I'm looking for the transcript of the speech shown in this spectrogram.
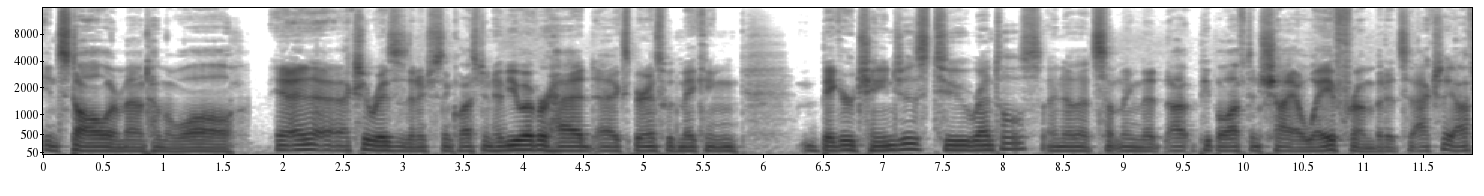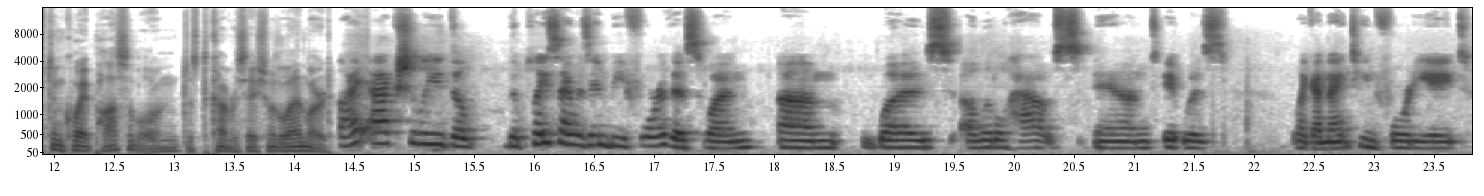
install or mount on the wall. And it actually raises an interesting question. Have you ever had uh, experience with making bigger changes to rentals. I know that's something that uh, people often shy away from, but it's actually often quite possible in just a conversation with a landlord. I actually the the place I was in before this one um, was a little house, and it was like a 1948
